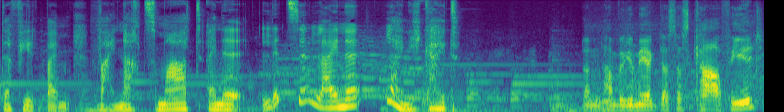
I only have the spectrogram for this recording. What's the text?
da fehlt beim Weihnachtsmarkt eine litzeleine Leinigkeit. Dann haben wir gemerkt, dass das K fehlt.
